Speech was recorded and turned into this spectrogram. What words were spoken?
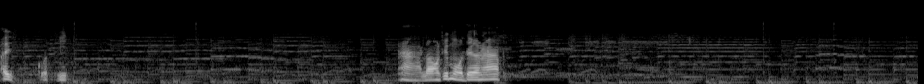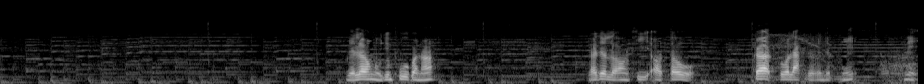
เอ้ยกดผิดอ่าลองที่โหมดเดิมนะครับ เดี๋ยวลองหนูชมพูก่อนเนาะแล้วจะลองที่ออโต้ก็ตัวหลักจะเป็นแบบนี้ นี่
